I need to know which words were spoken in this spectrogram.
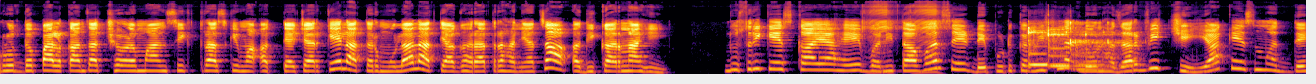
वृद्ध पालकांचा छळ मानसिक त्रास किंवा अत्याचार केला तर मुलाला त्या घरात राहण्याचा अधिकार नाही. दुसरी केस काय आहे? वनिता वर्से डेप्युटी कमिशनर दोन हजार वीसची. या केसमध्ये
